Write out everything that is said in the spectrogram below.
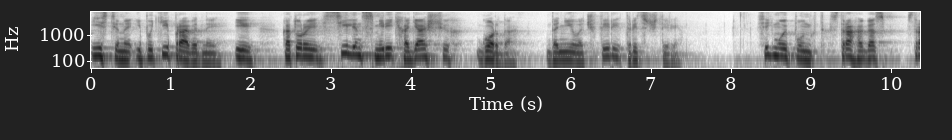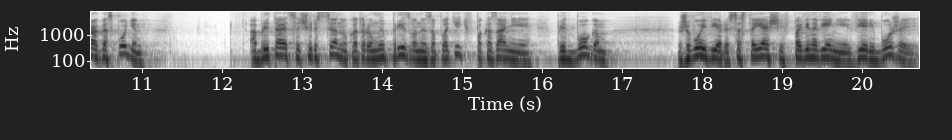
истины и пути праведные, и который силен смирить ходящих гордо. Даниила 4, 34. Седьмой пункт. Страх, Страх Господень – обретается через цену, которую мы призваны заплатить в показании пред Богом живой веры, состоящей в повиновении вере Божией,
